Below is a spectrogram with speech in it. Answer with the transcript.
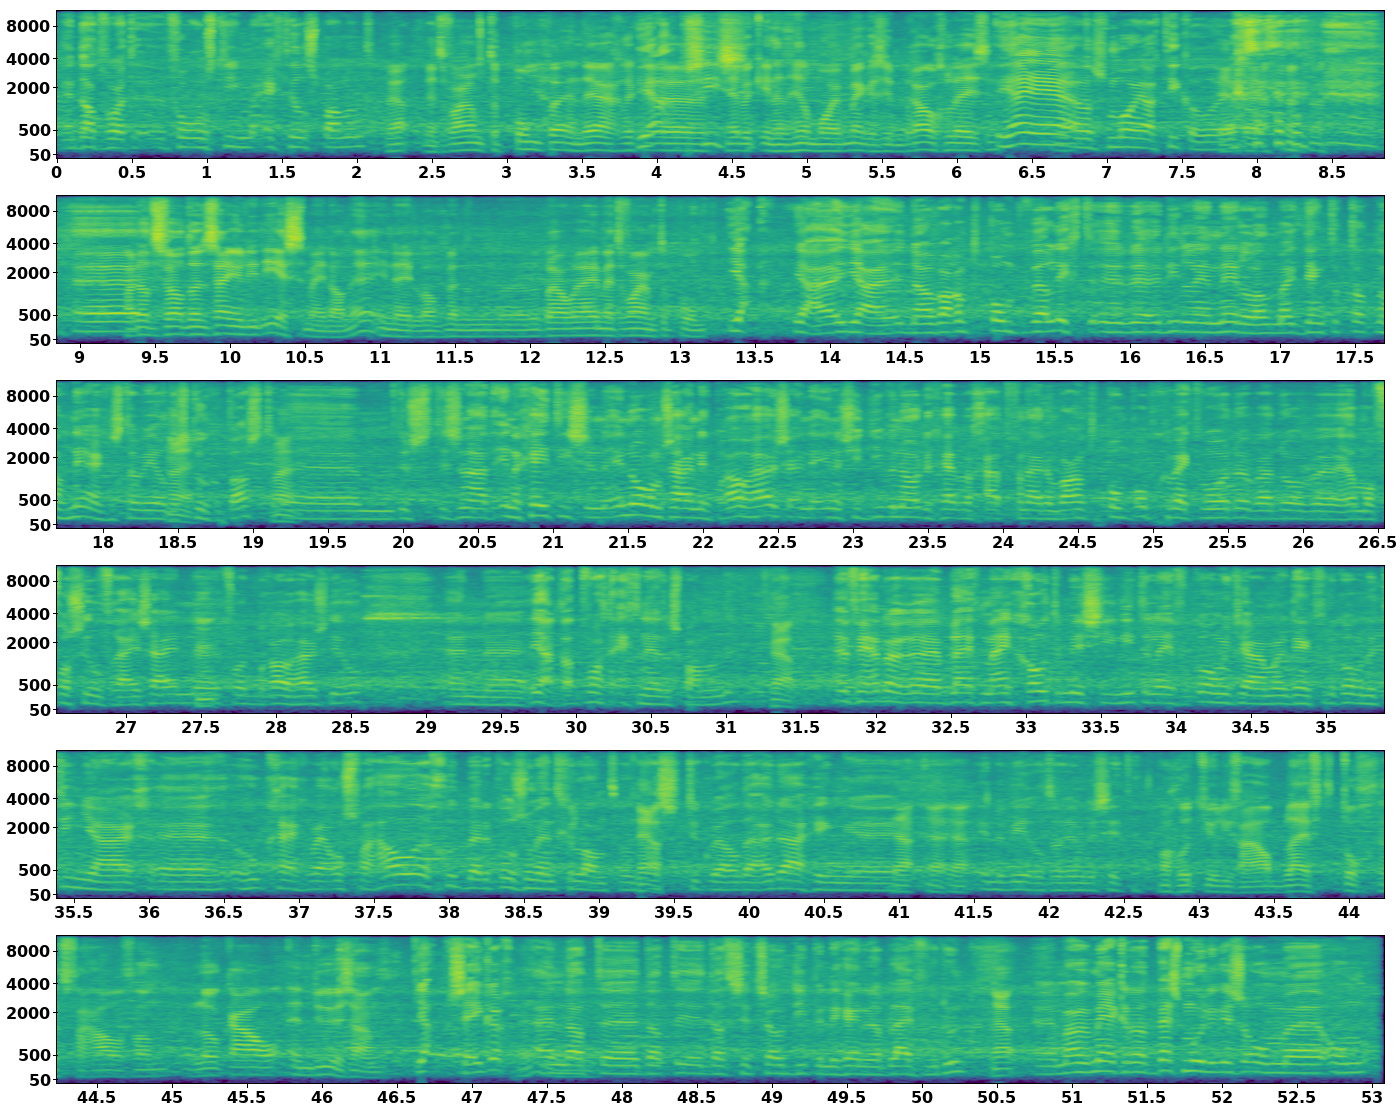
En dat wordt eh, voor ons team echt heel spannend. ja, met warmtepompen en dergelijke. Ja, eh, precies. heb ik in een heel mooi magazine Brouw gelezen. Ja, ja, ja, Ja. dat was een mooi artikel. Ja, maar dat is wel, dan zijn jullie de eerste mee dan hè, in Nederland met een eh, brouwerij met warmtepomp. Ja, ja, ja, nou warmtepomp wellicht, de- niet alleen in Nederland, maar ik denk dat dat nog nergens ter wereld is toegepast. Nee. Ehm, dus het is inderdaad energetisch een enorm zuinig brouwhuis. En de energie die we nodig hebben gaat vanuit een warmtepomp opgewekt worden, waardoor we helemaal fossielvrij zijn Hm. eh, voor het brouwhuisdeel. En eh, ja, dat wordt echt een hele spannende. Ja. En verder eh, blijft mijn grote missie, niet alleen voor komend jaar, maar ik denk voor de komende tien jaar, eh, hoe krijgen wij ons verhaal goed bij de consument geland? Want Ja. dat is natuurlijk wel de uitdaging Ja, in de wereld waarin we zitten. Maar goed, jullie verhaal blijft toch het verhaal van lokaal en duurzaam. Ja, zeker. En dat, dat, dat zit zo diep in degene, dat blijven we doen. Ja. Maar we merken dat het best moeilijk is om, om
